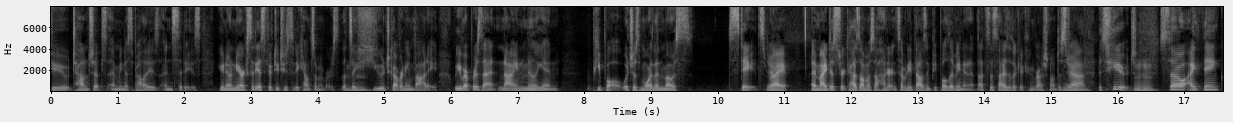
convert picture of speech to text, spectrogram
to townships and municipalities and cities? You know, New York City has 52 city council members. That's a Mhm. huge governing body. We represent 9 million people, which is more than most states, Yeah. right? And my district has almost 170,000 people living in it. That's the size of like a congressional district. Yeah. It's huge. Mhm. So I think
